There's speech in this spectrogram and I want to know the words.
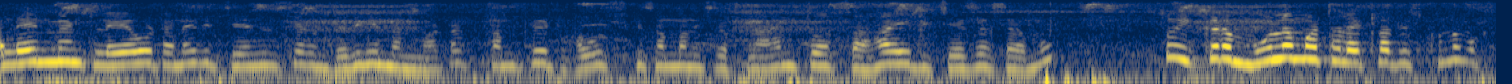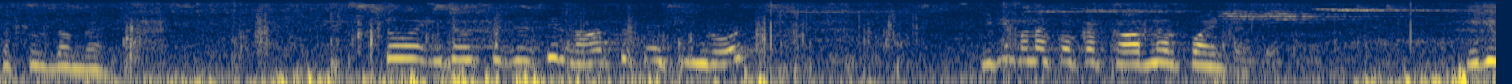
అలైన్మెంట్ లేఅవుట్ అనేది చేసేసడం జరిగిందనమాట కంప్లీట్ హౌస్కి సంబంధించిన ప్లాన్తో సహా ఇది చేసేసాము. సో ఇక్కడ మూల మఠాలు ఎట్లా తీసుకున్నాం? ఒకసారి చూద్దాం రండి. సో ఇది వచ్చేసి నార్త్ ఫేసింగ్ రోడ్ ఇది మనకు ఒక కార్నర్ పాయింట్ అండి. ఇది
